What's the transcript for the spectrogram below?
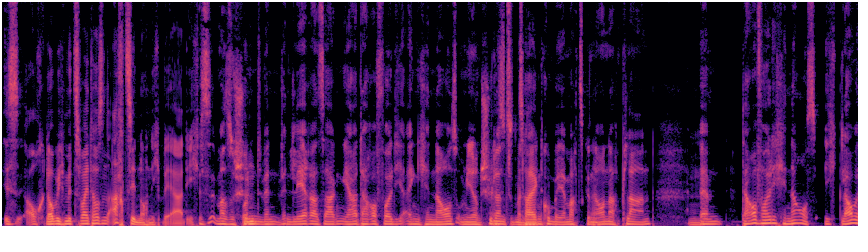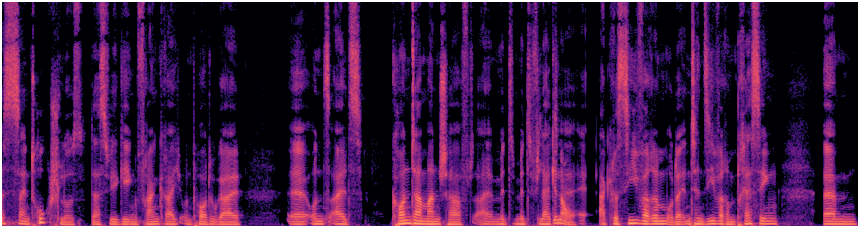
ist auch, glaube ich, mit 2018 noch nicht beerdigt. Es ist immer so schön, Und- wenn, wenn Lehrer sagen, ja, darauf wollte ich eigentlich hinaus, um ihren Schülern zu zeigen, guck mal, ihr macht es genau nach Plan. Mhm. Ähm, darauf wollte ich hinaus. Ich glaube, es ist ein Trugschluss, dass wir gegen Frankreich und Portugal äh, uns als Kontermannschaft äh, mit, mit vielleicht Genau. äh, aggressiverem oder intensiverem Pressing, ähm,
